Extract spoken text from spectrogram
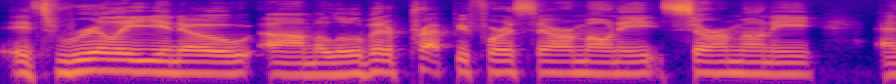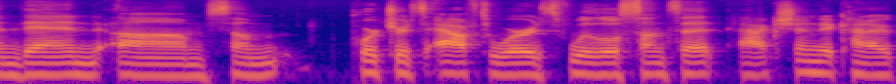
it's really, you know, um, a little bit of prep before a ceremony, ceremony, and then um, some portraits afterwards with a little sunset action to kind of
